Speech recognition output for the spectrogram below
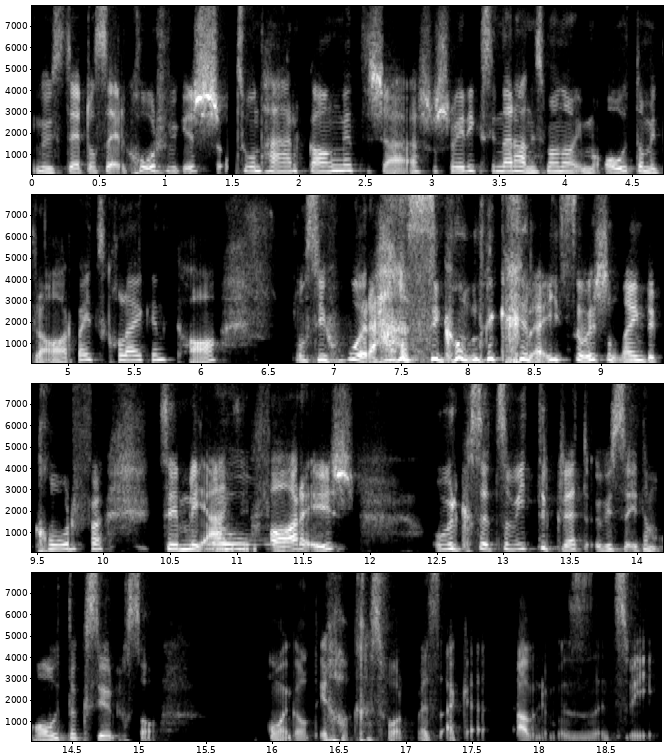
weil es dort auch sehr kurvig ist, zu und her gegangen, das war auch schon schwierig. Dann hatte ich es mal noch im Auto mit einer Arbeitskollegin gehabt, wo sie hure hässig um den Kreis so ist und in der Kurve ziemlich eng Oh. gefahren ist. Und wirklich so so weitergeredet, und wir so in dem Auto ich so, oh mein Gott, ich kann kein Wort mehr sagen, aber ich muss es jetzt wie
